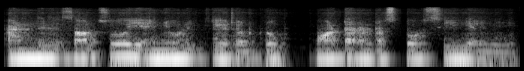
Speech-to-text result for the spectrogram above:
and this is also a newly created group water underscore CLA.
